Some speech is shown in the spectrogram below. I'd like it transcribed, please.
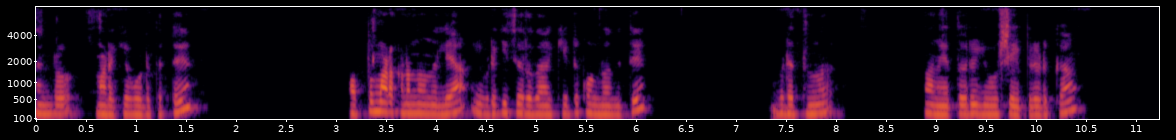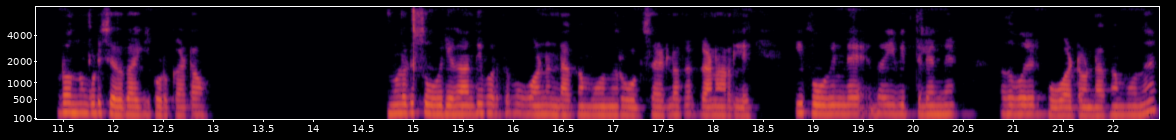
സെന്റർ മടക്കി കൊടുത്തിട്ട് ഒപ്പം മടക്കണമെന്നൊന്നുമില്ല. ഇവിടേക്ക് ചെറുതാക്കിയിട്ട് കൊണ്ടുവന്നിട്ട് ഇവിടെ സമയത്ത് ഒരു യു ഷേപ്പിലെടുക്കുക ഇവിടെ ഒന്നും കൂടി ചെറുതാക്കി കൊടുക്കാം കേട്ടോ. നമ്മളൊരു സൂര്യകാന്തി പോലത്തെ പൂവാണ് ഉണ്ടാക്കാൻ പോകുന്നത് റോഡ് സൈഡിലൊക്കെ കാണാറില്ലേ? ഈ പൂവിന്റെ ഈ വിത്തിൽ തന്നെ അതുപോലെ ഒരു പൂവാട്ടോ ഉണ്ടാക്കാൻ പോകുന്നത്.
